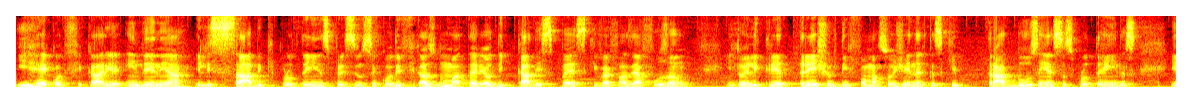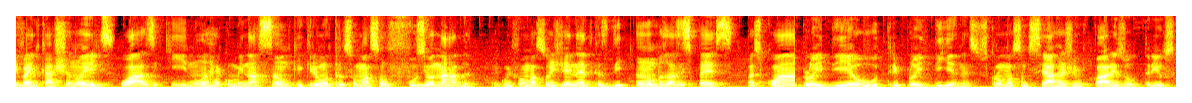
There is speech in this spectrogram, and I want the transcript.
e recodificaria em DNA. Ele sabe que proteínas precisam ser codificadas no material de cada espécie que vai fazer a fusão. Então ele cria trechos de informações genéticas que traduzem essas proteínas e vai encaixando eles, quase que numa recombinação, que cria uma transformação fusionada, né, com informações genéticas de ambas as espécies, mas com a diploidia ou triploidia, né, se os cromossomos se arranjam em pares ou trios,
